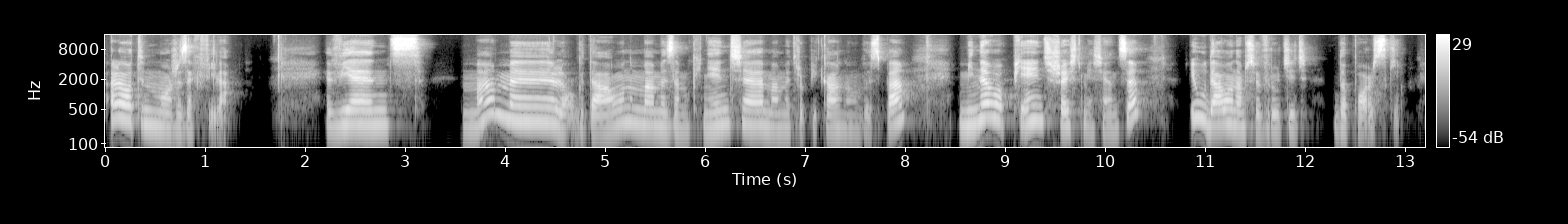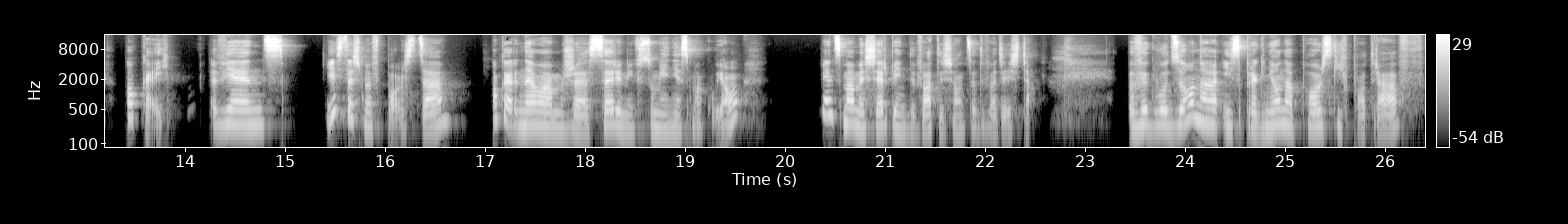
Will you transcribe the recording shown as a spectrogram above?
Ale o tym może za chwilę. Więc mamy lockdown, mamy zamknięcie, mamy tropikalną wyspę. Minęło 5-6 miesięcy i udało nam się wrócić do Polski. Ok, więc jesteśmy w Polsce. Ogarnęłam, że sery mi w sumie nie smakują, więc mamy sierpień 2020. Wygłodzona i spragniona polskich potraw,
